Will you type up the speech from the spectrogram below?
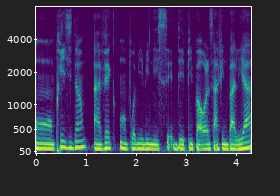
on prezident avek on Premier Ministre depi Paol Safin Balia,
